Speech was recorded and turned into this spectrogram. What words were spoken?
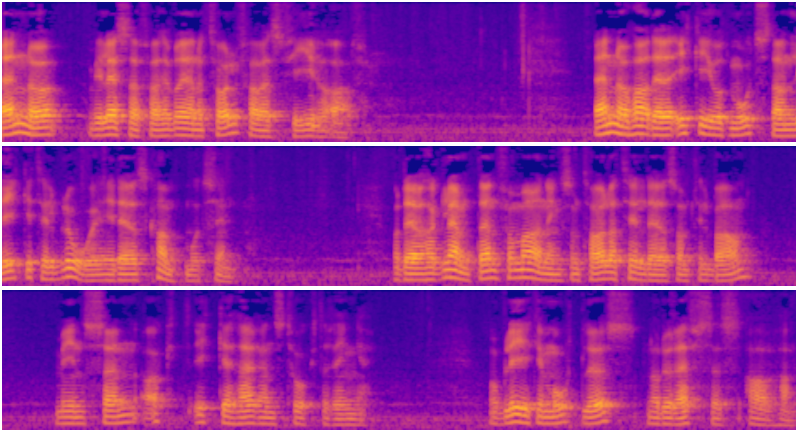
Ennå vi leser fra Hebreane 12, fra vers 4 av. Ennå har dere ikke gjort motstand like til blodet i deres kamp mot synden. Og dere har glemt den formaning som taler til dere som til barn. Min sønn, akt ikke Herrens tukt ringe og bli ikke motløs når du refses av ham.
